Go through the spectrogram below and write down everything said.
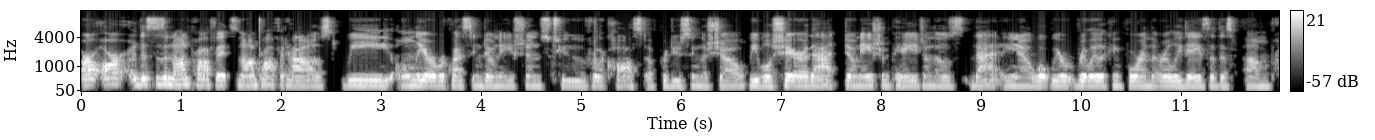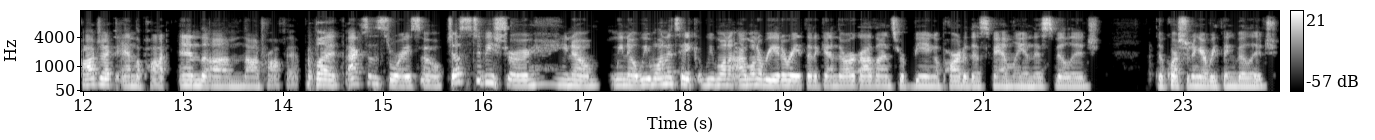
our, our this is a nonprofit, it's nonprofit housed. We only are requesting donations to for the cost of producing the show. We will share that donation page and those that, you know, what we are really looking for in the early days of this um, project and the pot and the um, nonprofit. But back to the story. So just to be sure, you know, you know, we want to take we want to I want to reiterate that again, there are guidelines for being a part of this family in this village, the questioning everything village.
